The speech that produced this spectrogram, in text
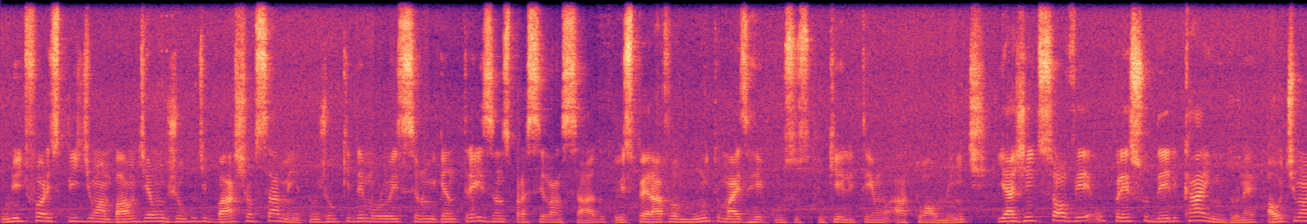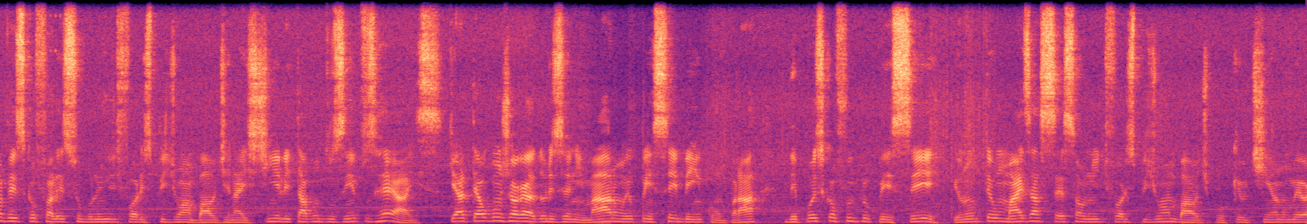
O Need for Speed Unbound é um jogo de baixo orçamento, um jogo que demorou, se eu não me engano, 3 anos para ser lançado. Eu esperava muito mais recursos do que ele tem atualmente. E a gente só vê o preço dele caindo, né? A última vez que eu falei sobre o Need for Speed Unbound na Steam, ele estava 200 reais. Que até alguns jogadores animaram, eu pensei bem em comprar. Depois que eu fui pro PC, eu não tenho mais acesso ao Need for Speed Unbound, porque eu tinha no meu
